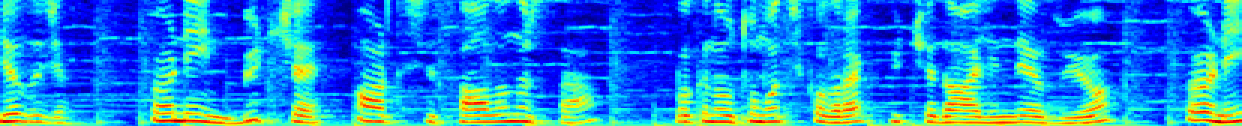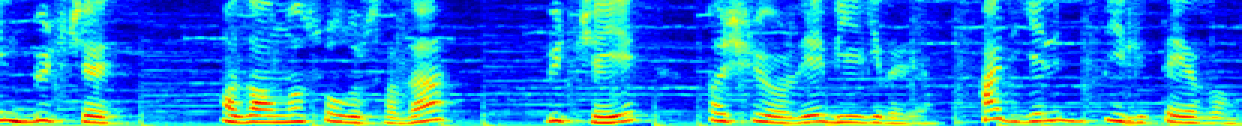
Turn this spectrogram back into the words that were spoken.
yazacağız. Örneğin bütçe artışı sağlanırsa bakın otomatik olarak bütçe dahilinde yazıyor. Örneğin bütçe azalması olursa da bütçeyi aşıyor diye bilgi veriyor. Hadi gelin birlikte yazalım.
